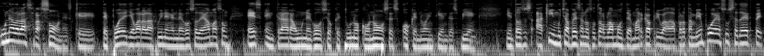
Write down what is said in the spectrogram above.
Una de las razones que te puede llevar a la ruina en el negocio de Amazon es entrar a un negocio que tú no conoces o que no entiendes bien. Y entonces aquí muchas veces nosotros hablamos de marca privada, pero también puede sucederte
